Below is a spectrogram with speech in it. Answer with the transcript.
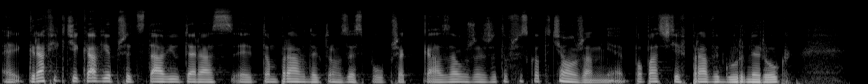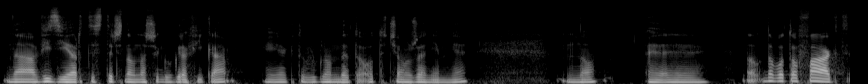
E, grafik ciekawie przedstawił teraz e, tą prawdę, którą zespół przekazał, że, że to wszystko odciąża mnie. Popatrzcie w prawy górny róg na wizję artystyczną naszego grafika, jak to wygląda to odciążenie mnie. No, e, no, no bo to fakt.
